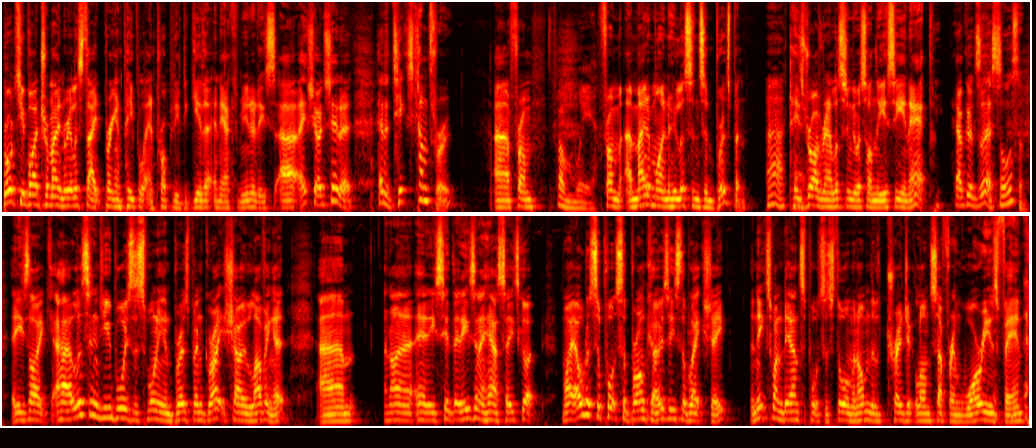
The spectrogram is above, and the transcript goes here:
Brought to you by Tremain Real Estate, bringing people and property together in our communities. Uh, actually, I just had a had a text come through uh, from From where? from a mate of mine who listens in Brisbane. Ah, okay. He's driving around listening to us on the SEN app. How good's this? Awesome. He's like, uh, listening to you boys this morning in Brisbane. Great show, loving it. Um, and I and he said that he's in a house. So he's got my eldest supports the Broncos. He's the black sheep. The next one down supports the Storm, and I'm the tragic, long-suffering Warriors fan.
